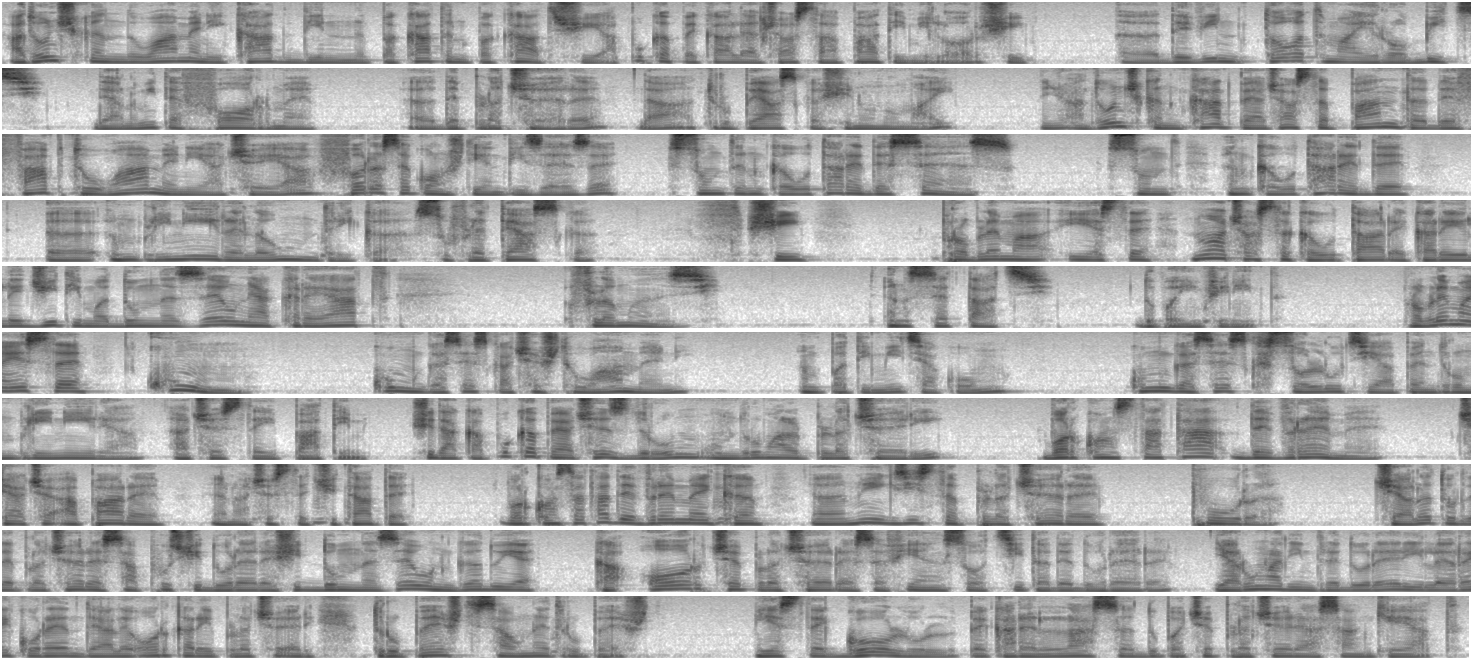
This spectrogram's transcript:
Atunci când oamenii cad din păcat în păcat și apucă pe calea aceasta a patimilor și uh, devin tot mai robiți de anumite forme uh, de plăcere, da, trupească și nu numai, deci atunci când cad pe această pantă, de fapt oamenii aceia, fără să conștientizeze, sunt în căutare de sens, sunt în căutare de uh, împlinire lăuntrică, sufletească. Și Problema este nu această căutare care e legitimă. Dumnezeu ne-a creat flămânzi, însetați după infinit. Problema este cum, cum găsesc acești oameni împătimiți acum, cum găsesc soluția pentru împlinirea acestei patimi. Și dacă apucă pe acest drum, un drum al plăcerii, vor constata de vreme ceea ce apare în aceste citate, vor constata de vreme că uh, nu există plăcere pură, ci alături de plăcere s-a pus și durere și Dumnezeu îngăduie ca orice plăcere să fie însoțită de durere, iar una dintre durerile recurente ale oricărei plăceri, trupești sau netrupești, este golul pe care îl lasă după ce plăcerea s-a încheiat.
